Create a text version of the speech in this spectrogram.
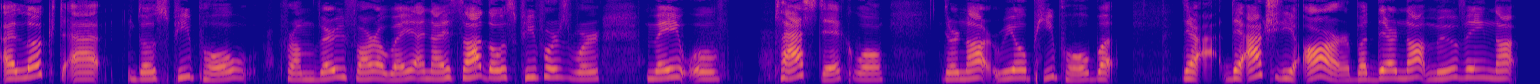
I looked at those people from very far away, and I thought those people were made of plastic. Well, they're not real people, but they they actually are, but they're not moving, not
